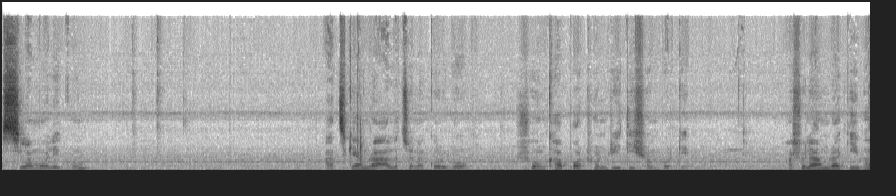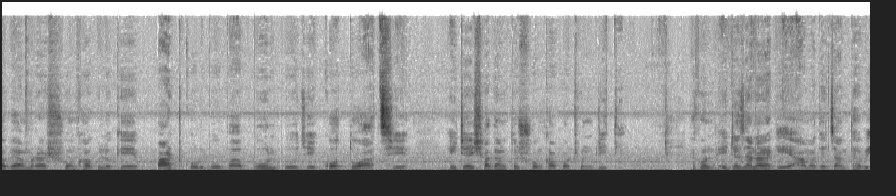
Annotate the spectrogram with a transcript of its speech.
আসসালামু আলাইকুম। আজকে আমরা আলোচনা করব সংখ্যা পঠন রীতি সম্পর্কে। আসলে আমরা কীভাবে আমরা সংখ্যাগুলোকে পাঠ করব বা বলব যে কত আছে, এটাই সাধারণত সংখ্যা পঠন রীতি। এখন এটা জানার আগে আমাদের জানতে হবে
